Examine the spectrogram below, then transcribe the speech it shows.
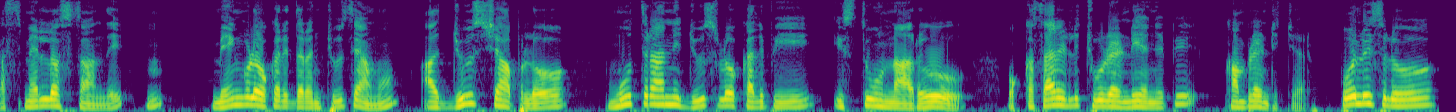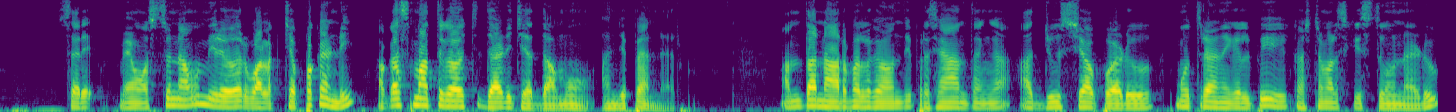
ఆ స్మెల్ వస్తుంది. మేము కూడా ఒకరిద్దరం చూసాము ఆ జ్యూస్ షాప్లో మూత్రాన్ని జ్యూస్లో కలిపి ఇస్తూ ఉన్నారు. ఒక్కసారి వెళ్ళి చూడండి అని చెప్పి కంప్లైంట్ ఇచ్చారు. పోలీసులు సరే మేము వస్తున్నాము. మీరు ఎవరు వాళ్ళకి చెప్పకండి. అకస్మాత్తుగా వచ్చి దాడి చేద్దాము అని చెప్పి అన్నారు. అంతా నార్మల్గా ఉంది ప్రశాంతంగా. ఆ జ్యూస్ షాప్ వాడు మూత్రాన్ని కలిపి కస్టమర్స్కి ఇస్తూ ఉన్నాడు.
